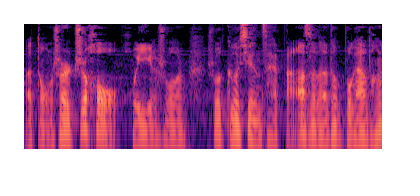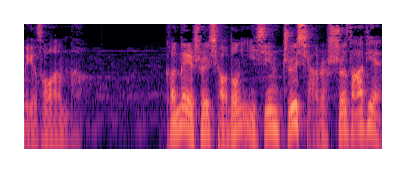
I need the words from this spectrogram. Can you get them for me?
啊，懂事之后回忆说，说搁现在打死他都不敢往里钻呢。可那时小东一心只想着食杂店，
